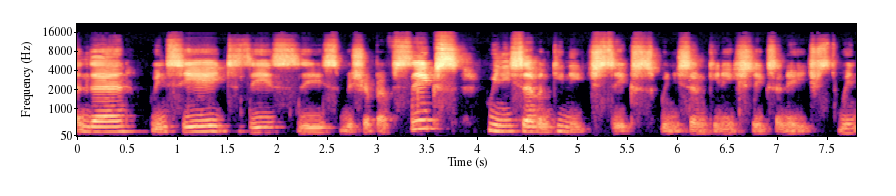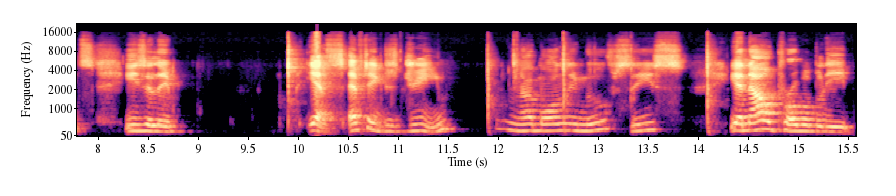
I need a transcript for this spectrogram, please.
and then queen c8, this, this, bishop f6, queen e7, king h6, queen e7, king h6, and h wins easily. Yes, f takes g. I'm only moves this. Yeah, now probably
